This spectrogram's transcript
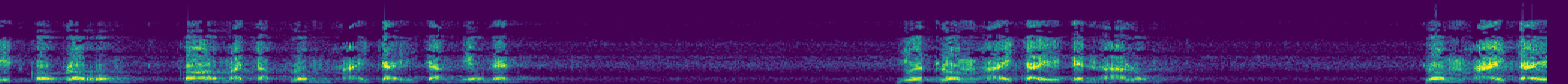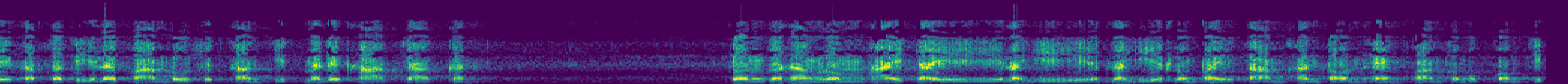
จิตของพระองค์ก็มาจับลมหายใจอย่างเหนียวแน่นยึดลมหายใจเป็นอารมณ์ ลมหายใจกับสติและความรู้สึกทางจิตไม่ได้พลากจากกัน จนกระทั่งลมหายใจละเอียดละเอียดลงไปตามขั้นตอนแห่งความสงบของจิต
